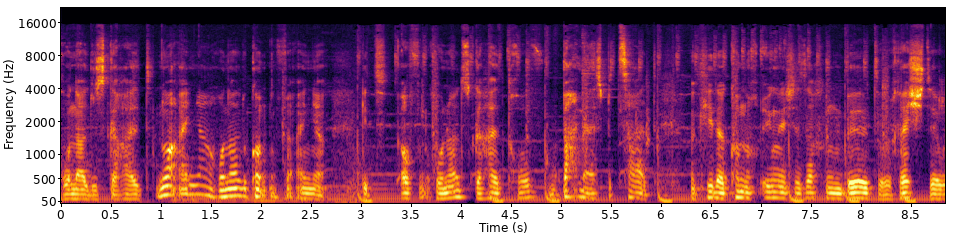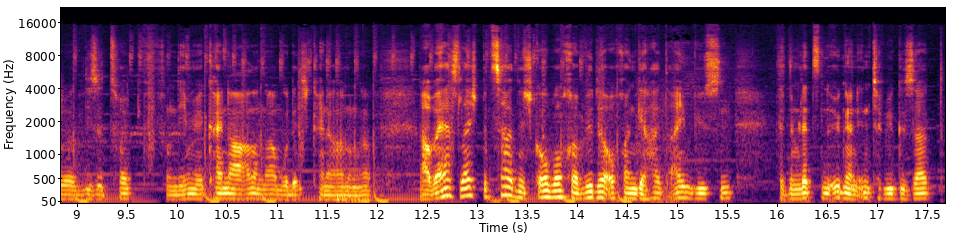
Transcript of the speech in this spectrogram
Ronaldos Gehalt. Nur ein Jahr, Ronaldo kommt nur für ein Jahr. Geht auf Ronaldos Gehalt drauf, bam, er ist bezahlt. Okay, da kommen noch irgendwelche Sachen, Bild, Rechte oder diese Zeug, von dem wir keine Ahnung haben oder ich keine Ahnung habe. Aber er ist leicht bezahlt und ich glaube auch, er würde auch ein Gehalt einbüßen. Er hat im letzten irgendein Interview gesagt,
